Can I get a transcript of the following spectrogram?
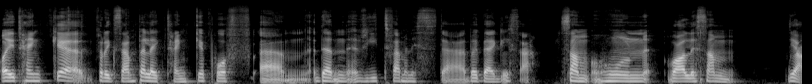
Og jeg tenker, for eksempel, jeg tenker på um, den bevegelse som hun var liksom ja,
